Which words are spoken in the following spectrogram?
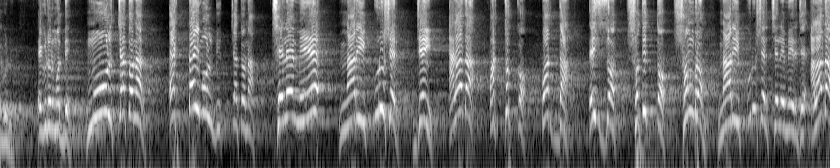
এগুলো, এগুলোর মধ্যে মূল চেতনার, একটাই মূল চেতনা, ছেলে, মেয়ে, নারী, পুরুষের যেই আলাদা পার্থক্য, পর্দা, ইজ্জত, সতীত্ব, সম্ভ্রম, নারী, পুরুষের ছেলে, মেয়ের যে আলাদা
